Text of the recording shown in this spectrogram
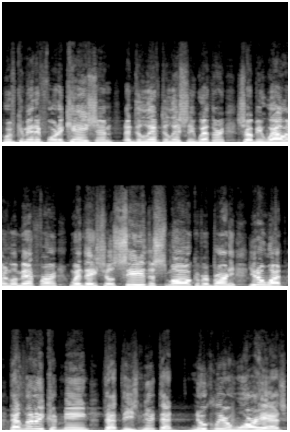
who have committed fornication and to live deliciously with her shall bewail and lament for her when they shall see the smoke of her burning. You know what? That literally could mean that these nu- that nuclear warheads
